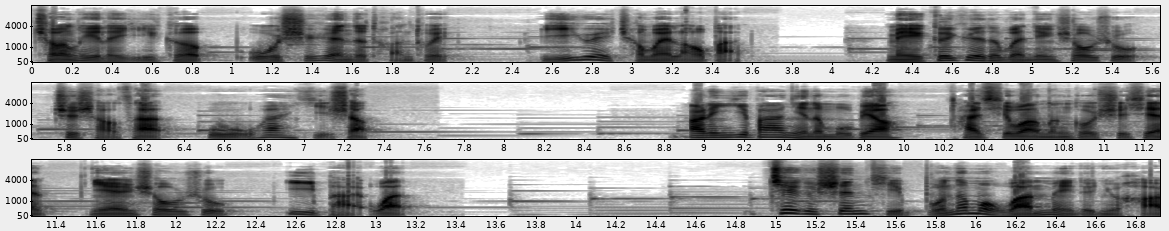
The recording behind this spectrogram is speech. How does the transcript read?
成立了一个五十人的团队，一跃成为老板，每个月的稳定收入至少在五万以上。二零一八年的目标，他希望能够实现年收入一百万。这个身体不那么完美的女孩，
